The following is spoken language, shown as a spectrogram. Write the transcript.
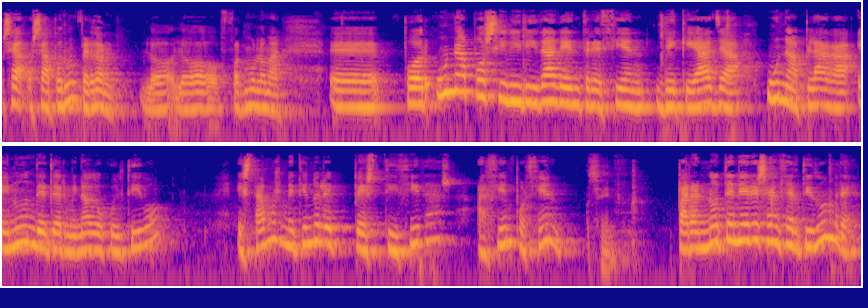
o sea, o sea por un, perdón, lo, formulo mal, eh, por una posibilidad de entre 100 de que haya una plaga en un determinado cultivo, estamos metiéndole pesticidas al 100%. Sí. Para no tener esa incertidumbre.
